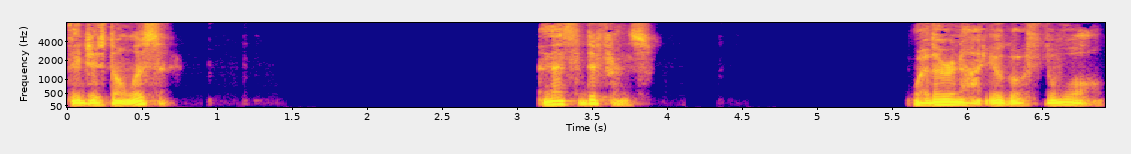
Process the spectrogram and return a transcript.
They just don't listen. And that's the difference. Whether or not you'll go through the wall.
